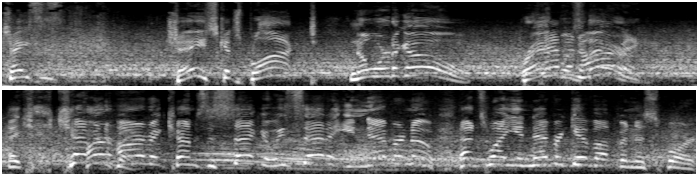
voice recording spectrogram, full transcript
Chase is Chase gets blocked. Nowhere to go. Brad Kevin was there. Harvick. Hey, Kevin Harvick. Harvick comes to second. We said it. You never know. That's why you never give up in this sport.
